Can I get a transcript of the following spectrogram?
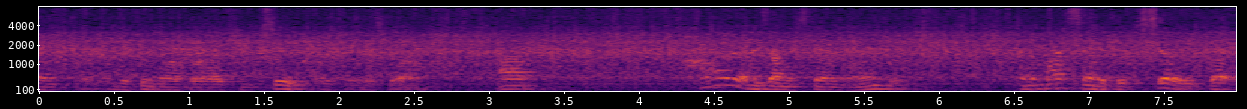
and within the operation too as well. Um, part of that is understanding language. And it might sound a bit silly, but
